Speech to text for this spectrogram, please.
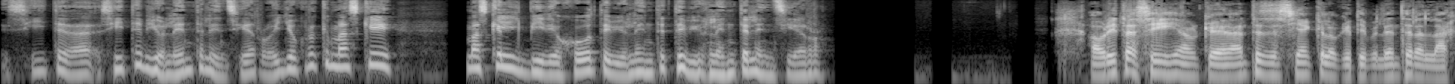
sí te da, sí te violenta el encierro. Y ¿eh? yo creo que más que, más que el videojuego te violente, te violenta el encierro. Ahorita sí, aunque antes decían que lo que te violenta era el lag.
